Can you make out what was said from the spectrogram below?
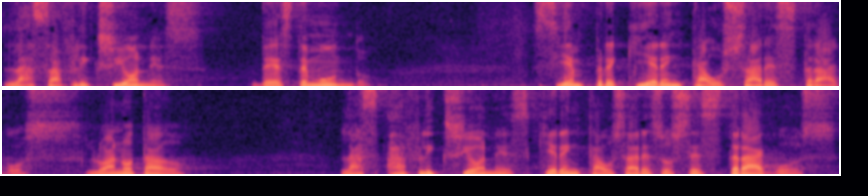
las aflicciones de este mundo siempre quieren causar estragos. ¿Lo ha notado? Las aflicciones quieren causar esos estragos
